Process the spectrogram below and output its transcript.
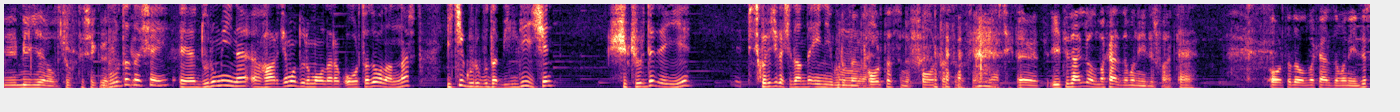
e, bilgiler oldu. Çok teşekkür ederiz. Burada da şey e, durumu yine e, harcama durumu olarak ortada olanlar iki grubu da bildiği için şükürde de iyi psikolojik açıdan da en iyi grup Hmm, Ömer. orta sınıf. Orta sınıf yani gerçekten. Evet. itidalli olmak her zaman iyidir Fatih. Evet. Ortada olmak her zaman iyidir.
